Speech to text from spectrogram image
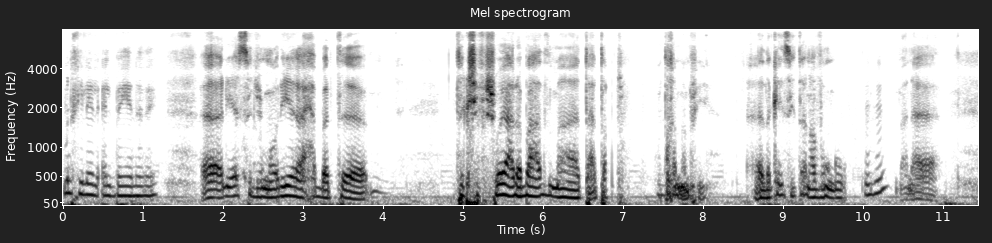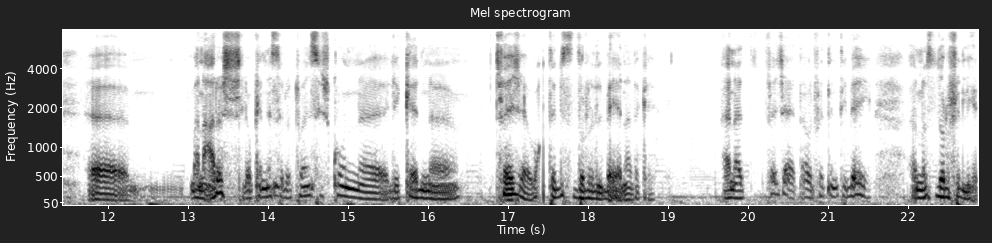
من خلال البيان هذا. آه رئاسة الجمهورية حبت تكشف شوية على بعض ما تعتقده وتخمم فيه. هذا كيسي تنافونغو معناها آه ما نعرفش لو كان نسأل التوانسي شكون آه، اللي كان آه، تفاجأ وقت اللي صدر البيان هذاك. أنا تفاجأت أول فت انتباهي انه صدر في الليل.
